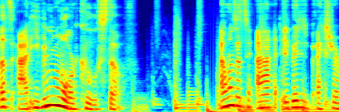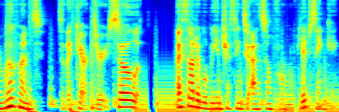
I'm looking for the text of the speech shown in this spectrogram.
Let's add even more cool stuff. I wanted to add a bit of extra movement to the character, so I thought it would be interesting to add some form of lip syncing.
